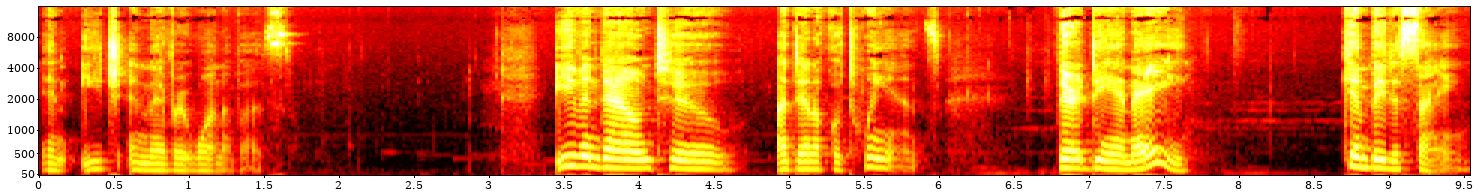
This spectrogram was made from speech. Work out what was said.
in each and every one of us. Even down to identical twins, their DNA can be the same,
